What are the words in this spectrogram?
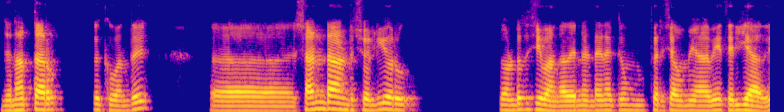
இந்த நத்தாருக்கு வந்து சண்டான்னு சொல்லி ஒரு தொண்டது செய்வாங்க. அது என்னென்ன எனக்கும் பெருசாக உண்மையாகவே தெரியாது.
